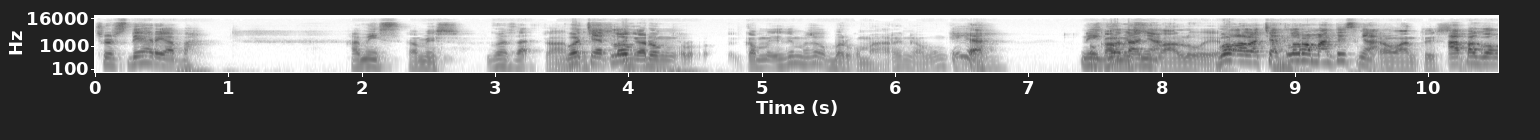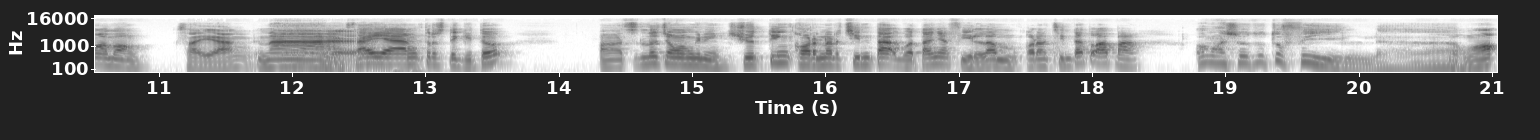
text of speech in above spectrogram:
Thursday hari apa? Kamis. Kamis. Gue gue chat lu. Eh, enggak dong. Kamis ini masa baru kemarin nggak mungkin. Iya. Oh, Nih gue Kamis tanya. Lalu ya. Gue kalau chat lu romantis nggak? romantis. Apa gue ngomong? Sayang. Nah, Eh, sayang terus deh gitu. eh, lu cuma ngomong gini, syuting corner cinta. Gue tanya film, corner cinta tuh apa? Oh maksud itu tuh film. Dongok.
